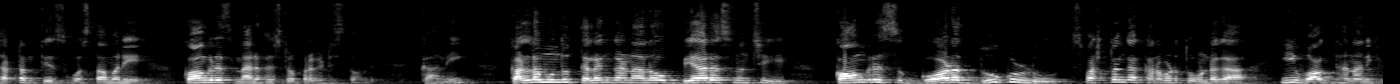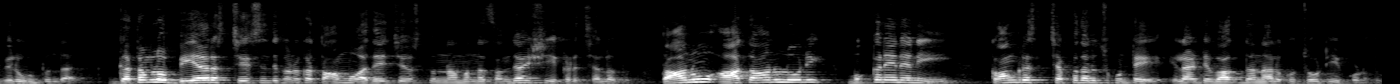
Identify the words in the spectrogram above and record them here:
చట్టం తీసుకొస్తామని కాంగ్రెస్ మేనిఫెస్టో ప్రకటిస్తోంది. కానీ కళ్ళ ముందు తెలంగాణలో బీఆర్ఎస్ నుంచి కాంగ్రెస్ గోడ దూకుళ్ళు స్పష్టంగా కనబడుతూ ఉండగా ఈ వాగ్దానానికి విలువ ఉంటుందా? గతంలో బీఆర్ఎస్ చేసింది కనుక తాము అదే చేస్తున్నామన్న సంజాయిషి ఇక్కడ చెల్లదు. తాను ఆ తానులోని ముక్కనేనని కాంగ్రెస్ చెప్పదలుచుకుంటే ఇలాంటి వాగ్దానాలకు చోటు ఇవ్వకూడదు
